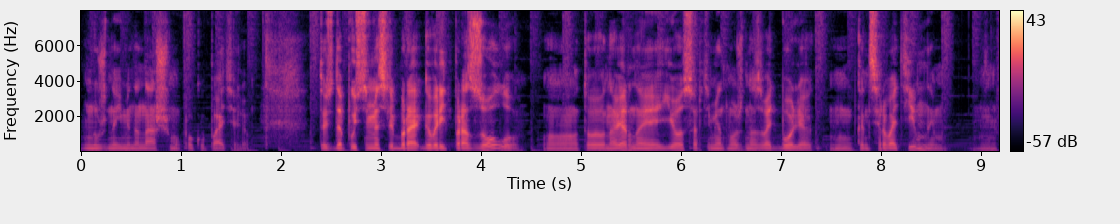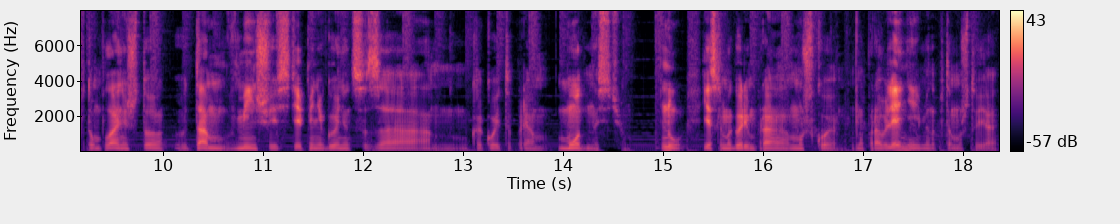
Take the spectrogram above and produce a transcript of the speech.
нужно именно нашему покупателю. То есть, допустим, если говорить про Золу, э, то, наверное, ее ассортимент можно назвать более консервативным, в том плане, что там в меньшей степени гонятся за какой-то прям модностью. Ну, если мы говорим про мужское направление, именно потому что я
